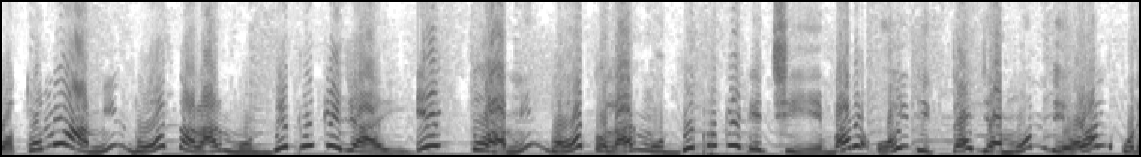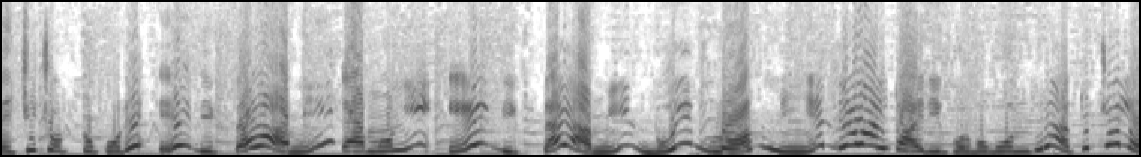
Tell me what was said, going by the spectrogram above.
প্রথমে আমি দোতলার মধ্যে ঢুকে যাই। এই তো আমি দোতলার মধ্যে ঢুকে গেছি। এবার ওই দিকটায় যেমন দেওয়াল করেছি ছোট্ট করে, এই দিকটায় আমি তেমনই এই দিকটায় আমি দুই ব্লক নিয়ে দেওয়াল তৈরি করব বন্ধুরা। তো চলো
